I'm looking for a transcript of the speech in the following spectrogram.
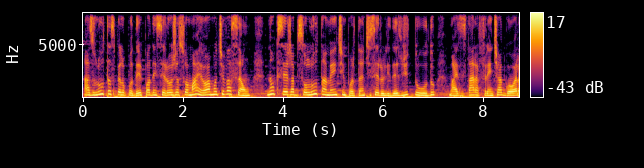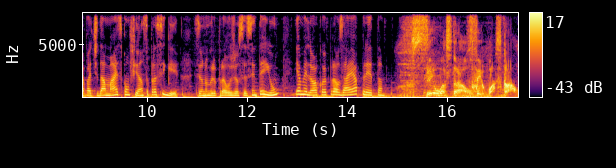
As lutas pelo poder podem ser hoje a sua maior motivação. Não que seja absolutamente importante ser o líder de tudo, mas estar à frente agora vai te dar mais confiança para seguir. Seu número para hoje é o 61 e a melhor cor para usar é a preta. Seu astral. Seu astral.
